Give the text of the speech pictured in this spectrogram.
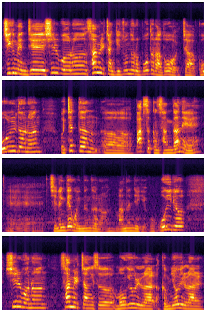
지금 현재 실버는 3일장 기준으로 보더라도 자 골드는 어쨌든 어, 박스권 상단에 에, 진행되고 있는 거는 맞는 얘기고 오히려 실버는 3일장에서 목요일날 금요일날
